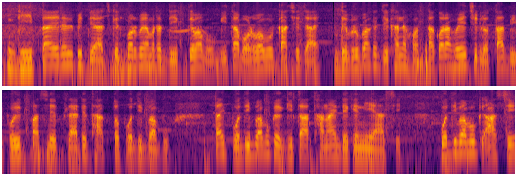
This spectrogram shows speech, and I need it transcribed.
গীতা এলএলপিতে আজকের পর্বে আমরা দেখতে পাবো গীতা বড়বাবুর কাছে যায়। দেবরূপাকে যেখানে হত্যা করা হয়েছিল, তার বিপরীত পাশে ফ্ল্যাটে থাকতো প্রদীপবাবু। তাই প্রদীপবাবুকে গীতা থানায় ডেকে নিয়ে আসে। প্রদীপবাবুকে আসে,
